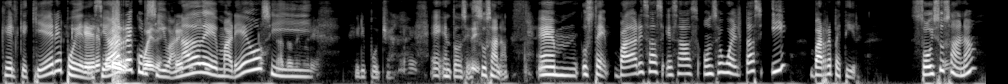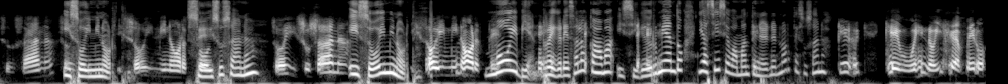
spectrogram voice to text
que el que quiere puede, quiere, sea puede, recursiva, puede, nada de mareos de y mareo. giripucha. Eh, entonces, Sí. Susana, em, usted va a dar esas, esas 11 vueltas y va a repetir, soy Susana Susana. y soy- soy mi norte. y soy mi norte. Soy Susana Soy Susana. y soy mi norte. y soy mi norte. Muy bien, regresa a la cama y sigue durmiendo y así se va a mantener en el norte, Susana. Qué, qué bueno, hija, pero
